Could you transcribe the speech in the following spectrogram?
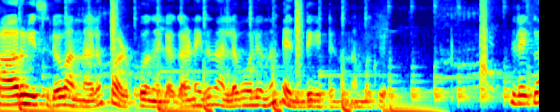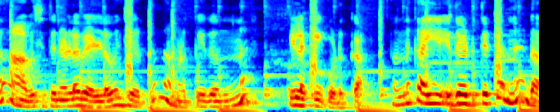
ആറ് വിസിലോ വന്നാലും കുഴപ്പമൊന്നുമില്ല. കാരണം ഇത് നല്ല പോലെ ഒന്ന് വെന്ത് കിട്ടണം നമുക്ക്. ഇതിലേക്ക് ആവശ്യത്തിനുള്ള വെള്ളവും ചേർത്ത് നമ്മൾക്ക് ഇതൊന്ന് ഇളക്കി കൊടുക്കുക. ഒന്ന് കൈ ഇതെടുത്തിട്ട് ഒന്ന് ഇതാ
